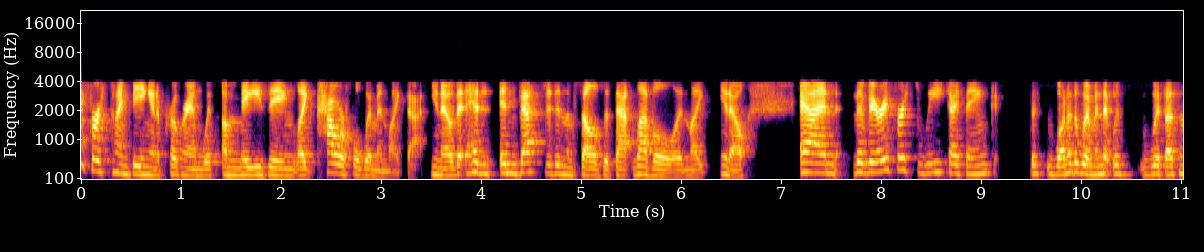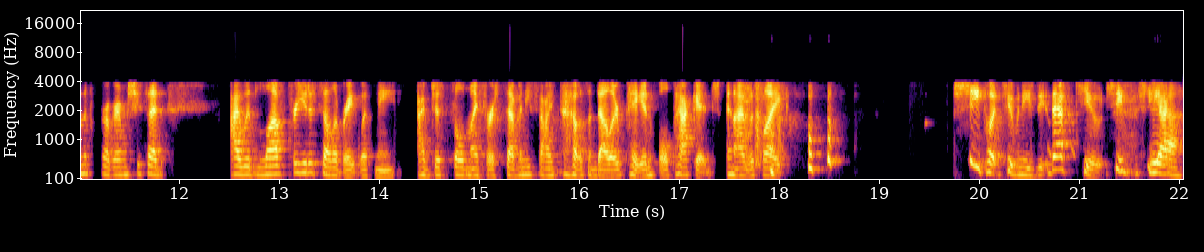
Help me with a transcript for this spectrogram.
my first time being in a program with amazing, like powerful women like that, you know, that had invested in themselves at that level. And like, you know, and the very first week, I think one of the women that was with us in the program, she said, I would love for you to celebrate with me. I've just sold my first $75,000 pay in full package. And I was like, she put too many. That's cute. She, she yeah.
